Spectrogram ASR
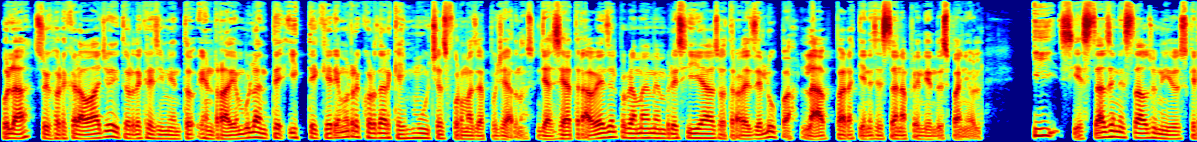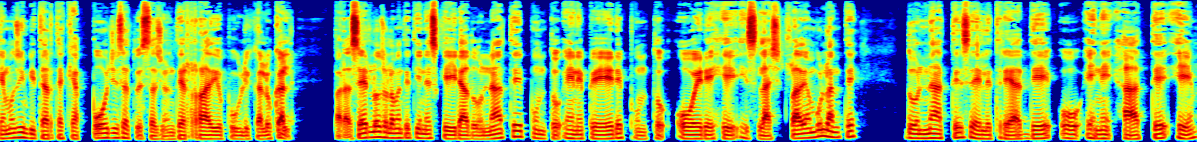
Hola, soy Jorge Caraballo, editor de crecimiento en Radio Ambulante y te queremos recordar que hay muchas formas de apoyarnos, ya sea a través del programa de membresías o a través de Lupa, la app para quienes están aprendiendo español. Y si estás en Estados Unidos, queremos invitarte a que apoyes a tu estación de radio pública local. Para hacerlo solamente tienes que ir a donate.npr.org slash radioambulante. Donate se deletrea D-O-N-A-T-E,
